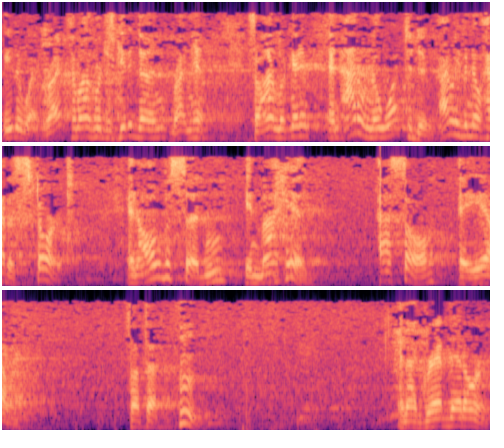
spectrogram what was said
Either way, right? So I might as well just get it done right now. So I look at him, and I don't know what to do. I don't even know how to start. And all of a sudden, in my head, I saw A. Allen. So I thought, hmm. And I grabbed that arm.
